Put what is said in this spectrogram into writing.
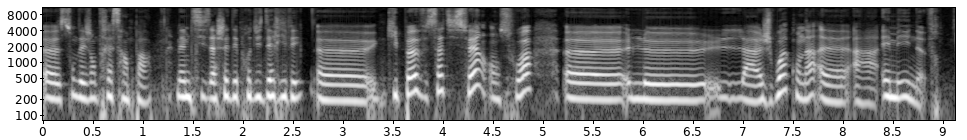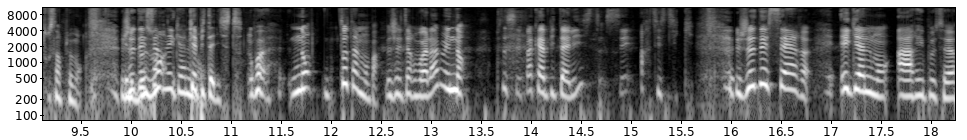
euh, sont des gens très sympas, même s'ils achètent des produits dérivés euh, qui peuvent satisfaire en soi euh, le, la joie qu'on a euh, à aimer une œuvre, tout simplement. Et Je décerne également. capitaliste. Ouais, non, totalement pas. Je vais dire voilà, mais non, c'est pas capitaliste, c'est artistique. Je dessert également à Harry Potter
